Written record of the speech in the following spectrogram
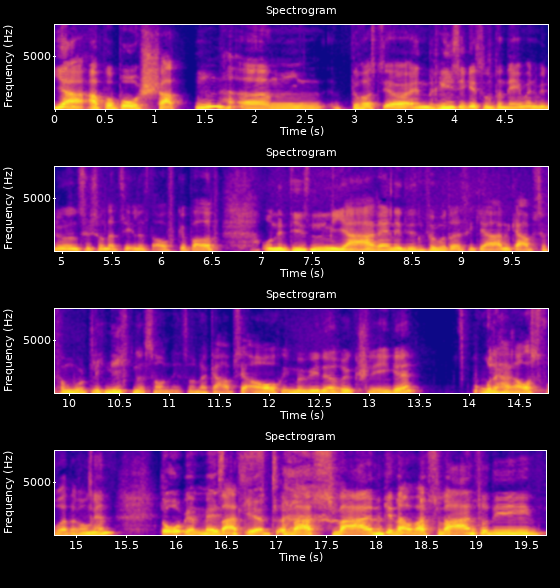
Ja, apropos Schatten, ähm, du hast ja ein riesiges Unternehmen, wie du uns schon erzählt hast, aufgebaut. Und in diesen Jahren, in diesen 35 Jahren, gab es ja vermutlich nicht nur Sonne, sondern gab es ja auch immer wieder Rückschläge oder Herausforderungen. Da habe ich am meisten was, gelernt. was waren, genau, was waren so die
